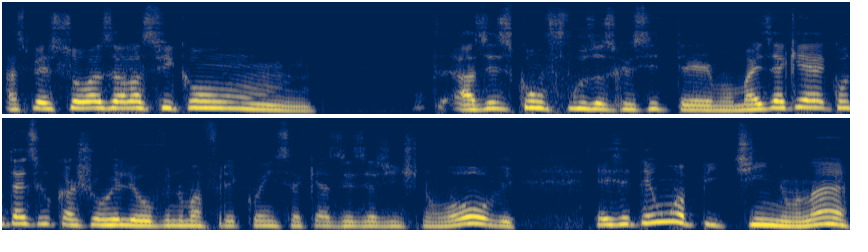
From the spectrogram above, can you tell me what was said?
As pessoas, elas ficam às vezes confusas com esse termo, mas é que acontece que o cachorro ele ouve numa frequência que às vezes a gente não ouve, e aí você tem um apitinho lá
